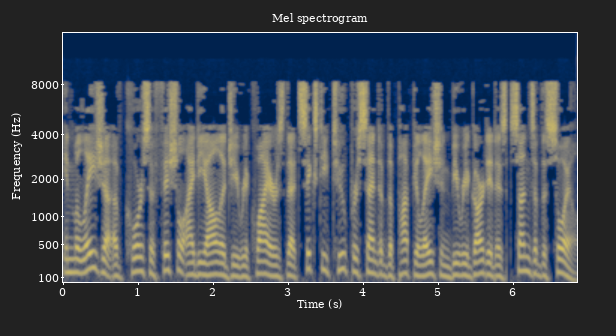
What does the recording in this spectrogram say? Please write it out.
In Malaysia of course official ideology requires that 62% of the population be regarded as sons of the soil,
